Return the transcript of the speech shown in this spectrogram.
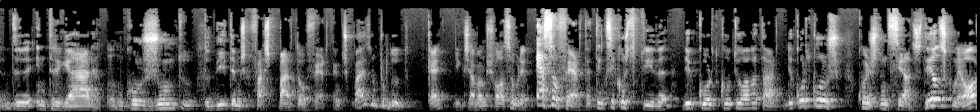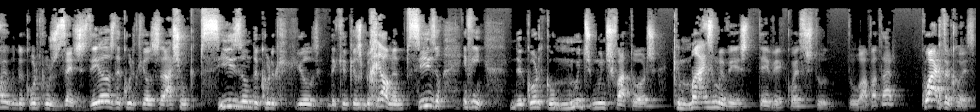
de entregar um conjunto de itens que faz parte da oferta, entre os quais o produto. Okay? E que já vamos falar sobre ele. Essa oferta tem que ser constituída de acordo com o teu avatar, de acordo com, os, com as necessidades deles, como é óbvio, de acordo com os desejos deles, de acordo com o que eles acham que precisam, de acordo com eles, daquilo que eles realmente precisam, enfim, de acordo com muitos, muitos fatores que, mais uma vez, têm a ver com esse estudo do avatar. Quarta coisa,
